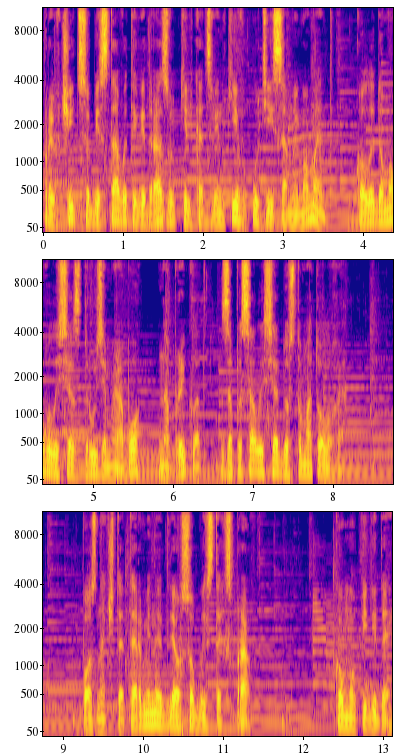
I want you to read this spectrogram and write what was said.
Привчіть собі ставити відразу кілька дзвінків у тій самий момент, коли домовилися з друзями або, наприклад, записалися до стоматолога. Позначте терміни для особистих справ. Кому підійде,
